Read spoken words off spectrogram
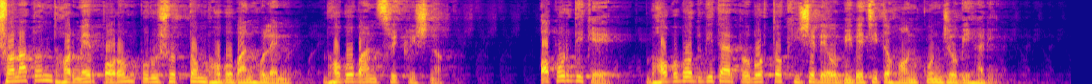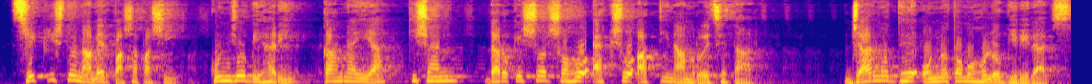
সনাতন ধর্মের পরম পুরুষোত্তম ভগবান হলেন ভগবান শ্রীকৃষ্ণ। অপরদিকে, ভগবদ্গীতার প্রবর্তক হিসেবেও বিবেচিত হন কুঞ্জ বিহারী শ্রীকৃষ্ণ নামের পাশাপাশি কুঞ্জ বিহারী কান্নাইয়া কিষান দ্বারকেশ্বর সহ একশো আটটি নাম রয়েছে তার। যার মধ্যে অন্যতম হল গিরিরাজ।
